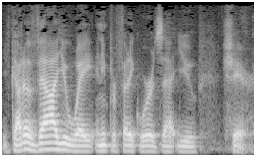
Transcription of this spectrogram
You've got to evaluate any prophetic words that you share.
